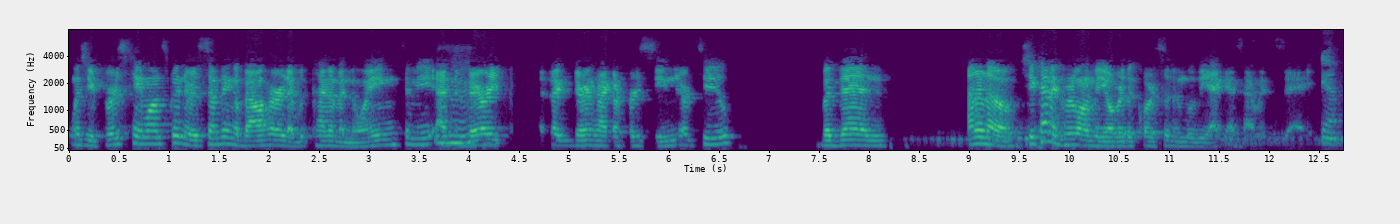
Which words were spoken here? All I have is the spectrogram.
when she first came on screen, there was something about her that was kind of annoying to me mm-hmm. at the mm-hmm. very like during like a first scene or two. But then I don't know. She kind of grew on me over the course of the movie, I guess I would say. Yeah.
